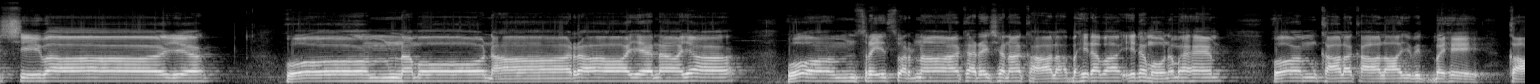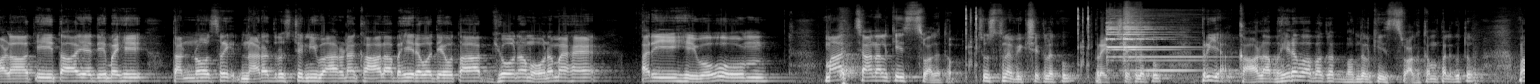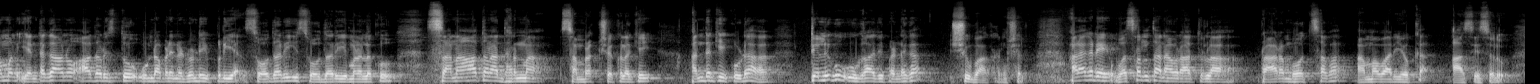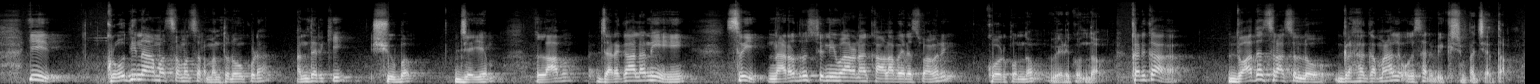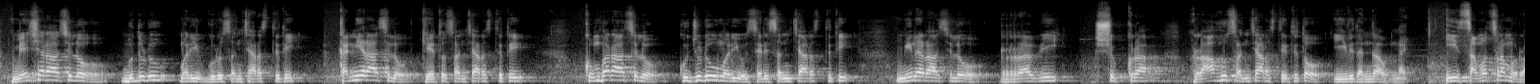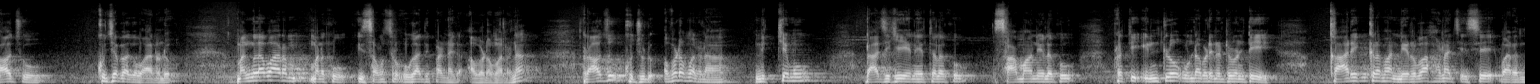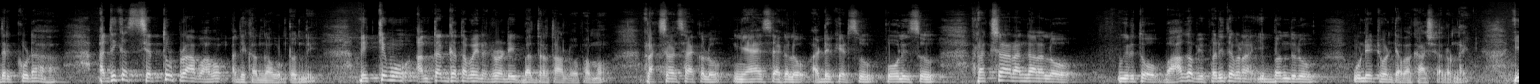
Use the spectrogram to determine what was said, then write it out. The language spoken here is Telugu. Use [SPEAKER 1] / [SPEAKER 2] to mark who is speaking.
[SPEAKER 1] శివాయ ఓం నమో నారాయణాయ ఓం శ్రీ స్వర్ణాకర్షణ కాల భైరవాయ నమో నమ ఓం కాళకాలాయ విద్మహే కాళాతీతాయ ధీమహి తన్నో శ్రీ నరదృష్టి నివారణ కాళభైరవ దేవతాభ్యో నమో నమ హరి ఓం మా ఛానల్కి స్వాగతం. చూస్తున్న వీక్షకులకు ప్రేక్షకులకు ప్రియ కాళభైరవ భగవద్ బంధువులకి స్వాగతం పలుకుతూ మమ్మల్ని ఎంతగానో ఆదరిస్తూ ఉండబడినటువంటి ప్రియ సోదరి సోదరీమణులకు సనాతన ధర్మ సంరక్షకులకి అందరికీ కూడా తెలుగు ఉగాది పండగ శుభాకాంక్షలు. అలాగనే వసంత నవరాత్రుల ప్రారంభోత్సవ అమ్మవారి యొక్క ఆశీస్సులు. ఈ క్రోధినామ సంవత్సరం అంతనూ కూడా అందరికీ శుభం జయం లాభం జరగాలని శ్రీ నరదృష్టి నివారణ కాళభైర స్వామిని కోరుకుందాం వేడుకుందాం. కనుక ద్వాదశ రాశుల్లో గ్రహ గమనాలు ఒకసారి వీక్షింపచేద్దాం. మేషరాశిలో బుధుడు మరియు గురు సంచార స్థితి కన్యరాశిలో కేతు సంచార స్థితి కుంభరాశిలో కుజుడు మరియు శని సంచార స్థితి మీనరాశిలో రవి శుక్ర రాహు సంచార స్థితితో ఈ విధంగా ఉన్నాయి. ఈ సంవత్సరం రాజు కుజ భగవానుడు మంగళవారం మనకు ఈ సంవత్సరం ఉగాది పండగ అవడం వలన రాజు కుజుడు అవడం వలన నిత్యము రాజకీయ నేతలకు సామాన్యులకు ప్రతి ఇంట్లో ఉండబడినటువంటి కార్యక్రమ నిర్వహణ చేసే వారందరికీ కూడా అధిక శత్రు ప్రభావం అధికంగా ఉంటుంది. నిత్యము అంతర్గతమైనటువంటి భద్రతా లోపము రక్షణ శాఖలో న్యాయశాఖలో అడ్వకేట్సు పోలీసు రక్షణ రంగాలలో వీరితో బాగా విపరీతమైన ఇబ్బందులు ఉండేటువంటి అవకాశాలు ఉన్నాయి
